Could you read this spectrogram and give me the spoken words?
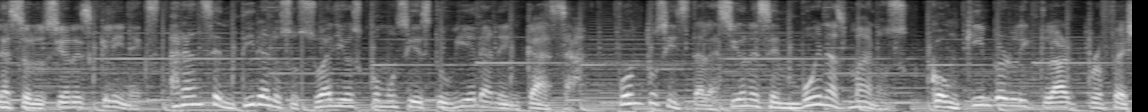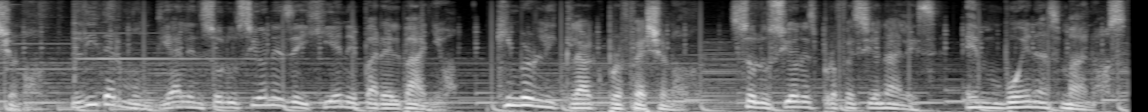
Las soluciones Kleenex harán sentir a los usuarios como si estuvieran en casa. Pon tus instalaciones en buenas manos con Kimberly Clark Professional, líder mundial en soluciones de higiene para el baño. Kimberly Clark Professional, soluciones profesionales en buenas manos.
